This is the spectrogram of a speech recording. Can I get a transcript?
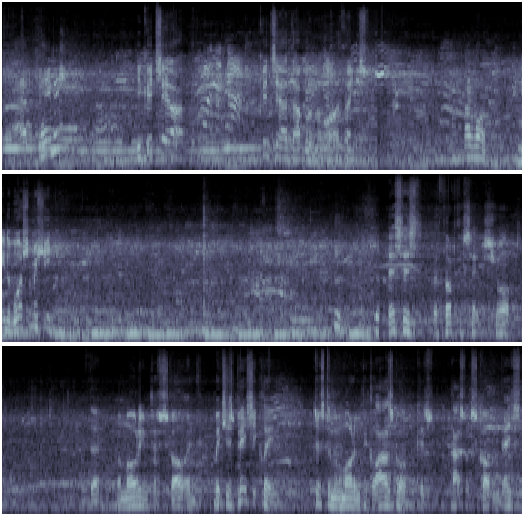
Uh, Hamish? You could say that. You could say I dabble in a lot of things. Like what? Need a washing machine. This is the 36th shot of the Memoriam to Scotland, which is basically just a memoriam to Glasgow, because that's what Scotland is.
